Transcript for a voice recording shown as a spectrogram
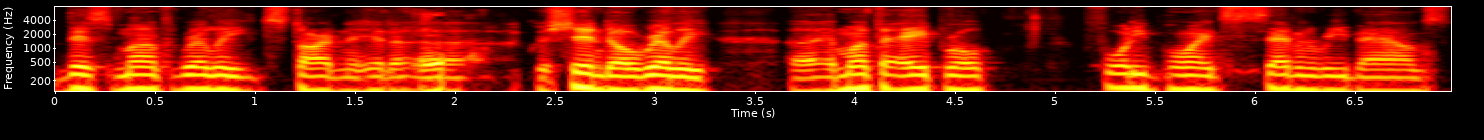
this month, really starting to hit a, a crescendo, really. Uh, in month of April, 40 points, seven rebounds,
